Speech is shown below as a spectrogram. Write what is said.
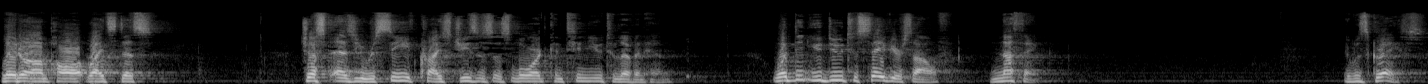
Later on, Paul writes this just as you received Christ Jesus as Lord, continue to live in him. What did you do to save yourself? Nothing. It was grace.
